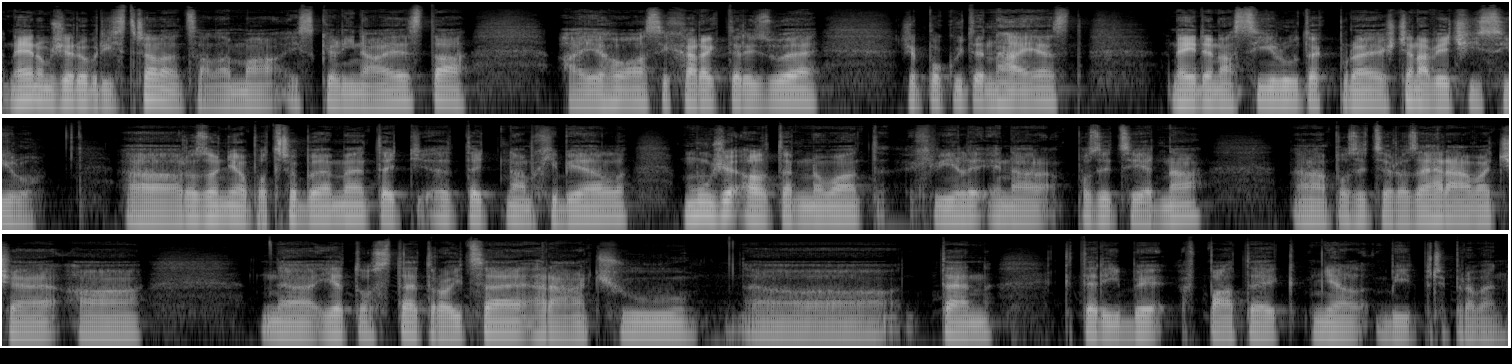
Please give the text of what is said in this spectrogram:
nejenom, že je dobrý střelec, ale má i skvělý nájezd a, a jeho asi charakterizuje, že pokud ten nájezd nejde na sílu, tak půjde ještě na větší sílu. Rozhodně ho potřebujeme, teď, teď nám chyběl. Může alternovat chvíli i na pozici jedna, na pozici rozehrávače a je to z té trojce hráčů ten, který by v pátek měl být připraven.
